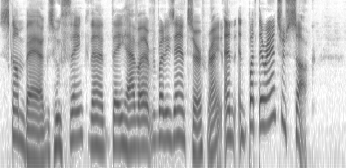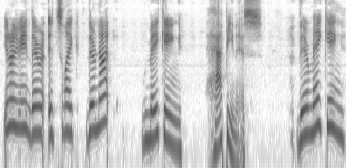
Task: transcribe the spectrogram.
scumbags who think that they have everybody's answer, right? And, and but their answers suck. You know what I mean? They're it's like they're not making happiness. They're making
